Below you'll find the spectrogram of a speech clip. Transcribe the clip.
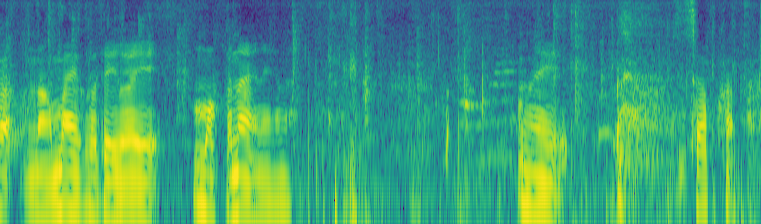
ครับหนังไม้ก็จะได้หมอกกันได้นะครับในซับครับ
